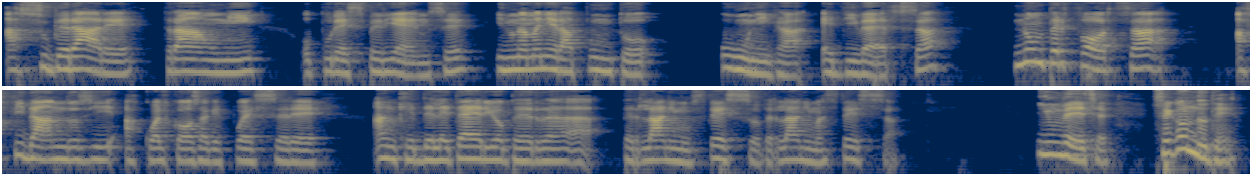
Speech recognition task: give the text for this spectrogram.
a superare traumi oppure esperienze in una maniera appunto unica e diversa, non per forza affidandosi a qualcosa che può essere anche deleterio per, per l'animo stesso, per l'anima stessa. Invece, secondo te,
